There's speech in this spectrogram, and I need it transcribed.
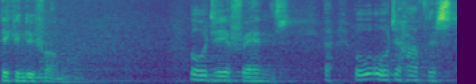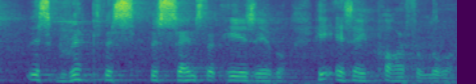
They can do far more. Oh, dear friends, uh, oh, oh to have this, this grip, this, this sense that He is able. He is a powerful Lord.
